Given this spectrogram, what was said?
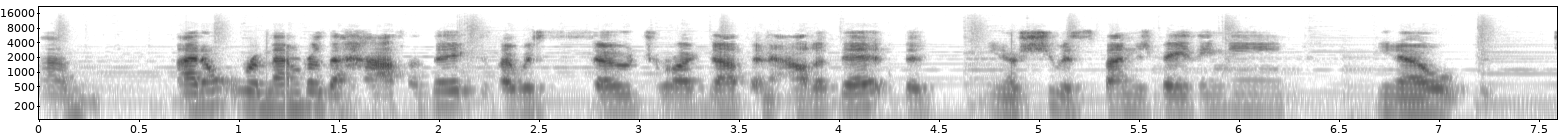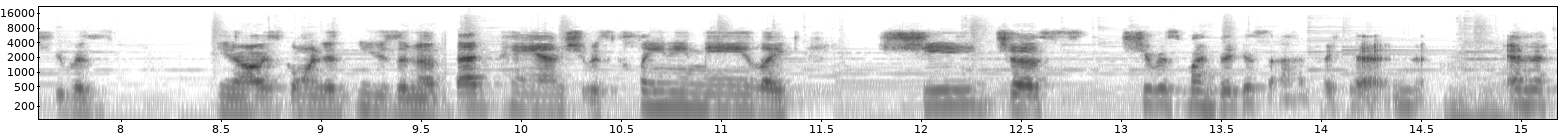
Um, I don't remember the half of it because I was so drugged up and out of it that you know she was sponge bathing me. You know, she was, you know, I was going to using a bedpan. She was cleaning me. Like she just, she was my biggest advocate. And, mhm. and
